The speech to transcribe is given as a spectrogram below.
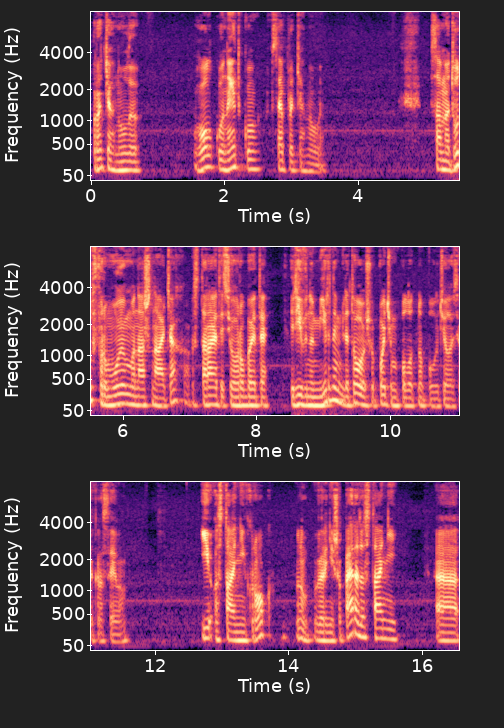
Протягнули голку, нитку, все протягнули. Саме тут формуємо наш натяг. Старайтесь його робити рівномірним для того, щоб потім полотно вийшло красивим. І останній крок, ну, верніше, передостанній, е,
